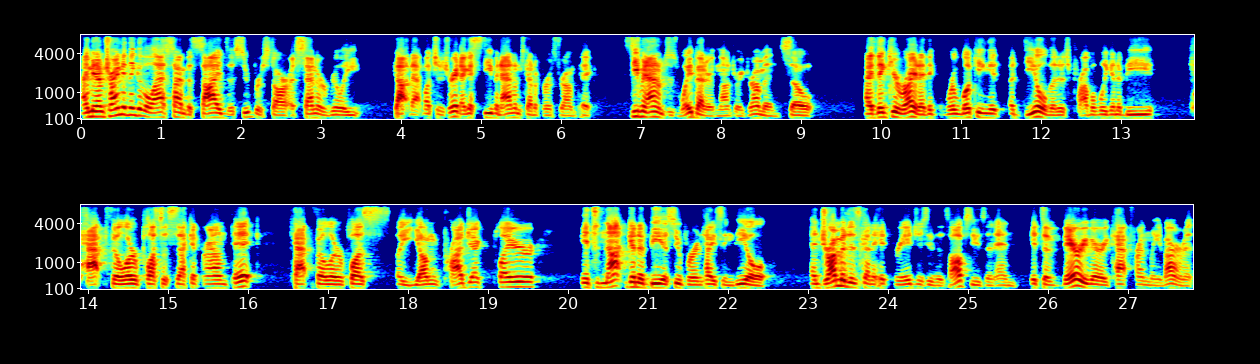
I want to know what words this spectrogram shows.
I mean, I'm trying to think of the last time besides a superstar, a center really got that much in a trade. I guess Steven Adams got a first round pick. Steven Adams is way better than Andre Drummond. So I think you're right. I think we're looking at a deal that is probably going to be cap filler plus a second round pick, cap filler plus a young project player. It's not going to be a super enticing deal. And Drummond is going to hit free agency this offseason, and it's a very, very cap friendly environment.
